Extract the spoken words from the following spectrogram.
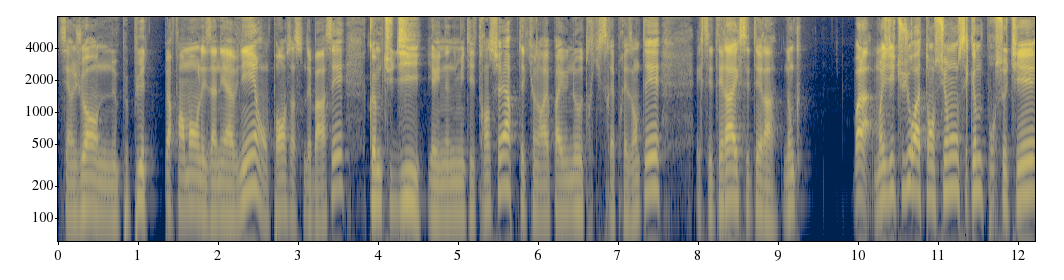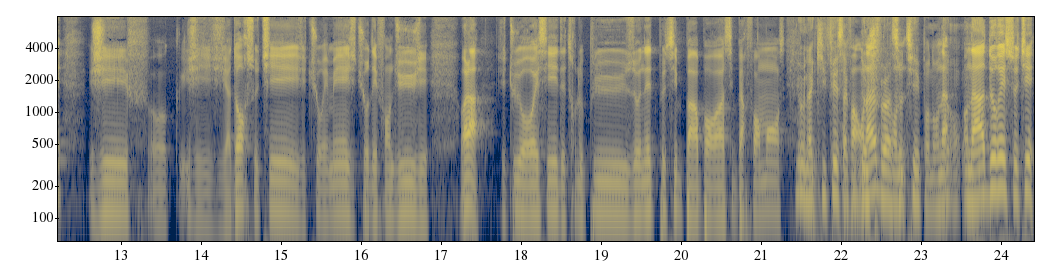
Si un joueur ne peut plus être performant les années à venir, on pense à s'en débarrasser. Comme tu dis, il y a une indemnité de transfert, peut-être qu'il n'y en aurait pas une autre qui serait présentée, etc. etc. Donc voilà, moi je dis toujours attention, c'est comme pour Sautier, j'ai, j'adore Sautier, j'ai toujours aimé, j'ai toujours défendu, j'ai, voilà, j'ai toujours essayé d'être le plus honnête possible par rapport à ses performances. Nous, on a kiffé sa Enfin, coupe on de a- cheveux à on- Sautier pendant On a, on a adoré Sautier,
